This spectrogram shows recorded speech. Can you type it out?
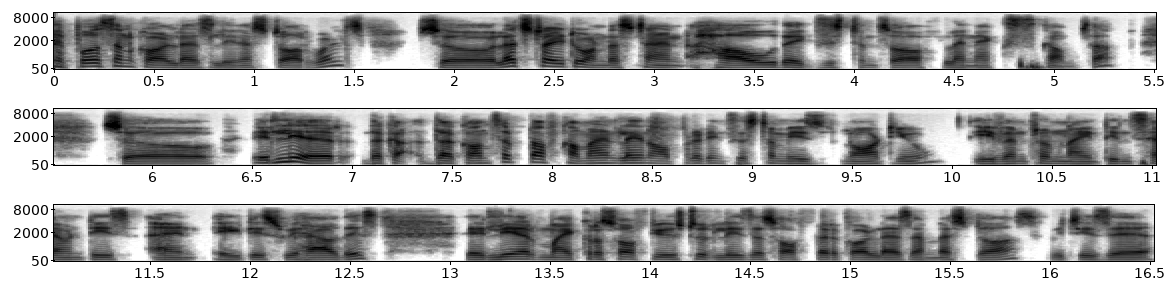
a person called as Linus Torvalds. So let's try to understand how the existence of Linux comes up. So earlier, the, the concept of command line operating system is not new. Even from 1970s and 80s, we have this. Earlier, Microsoft used to release a software called as MS-DOS, which is a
